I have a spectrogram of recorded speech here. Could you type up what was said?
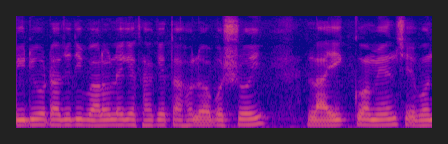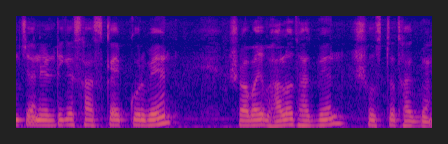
ভিডিওটা যদি ভালো লেগে থাকে তাহলে অবশ্যই লাইক কমেন্টস এবং চ্যানেলটিকে সাবস্ক্রাইব করবেন। সবাই ভালো থাকবেন, সুস্থ থাকবেন।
